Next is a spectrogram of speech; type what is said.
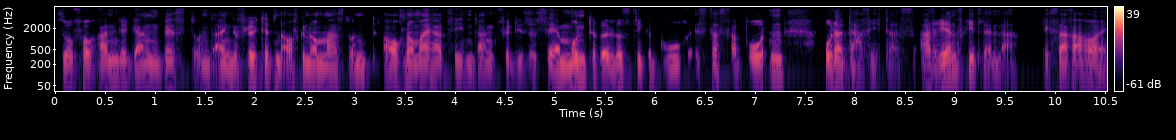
so vorangegangen bist und einen Geflüchteten aufgenommen hast. Und auch nochmal herzlichen Dank für dieses sehr muntere, lustige Buch. Ist das verboten oder darf ich das? Adrian Friedländer. Ich sage Ahoi.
